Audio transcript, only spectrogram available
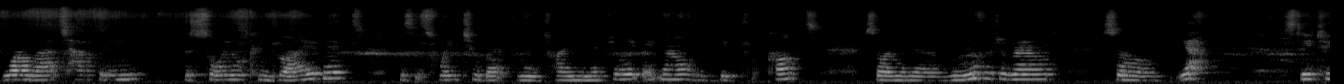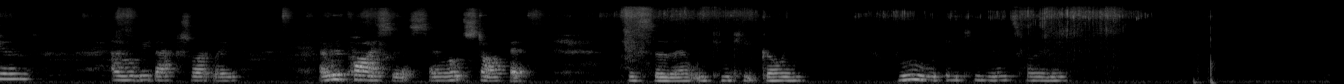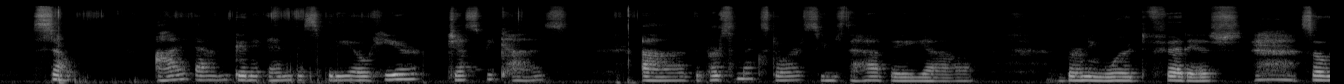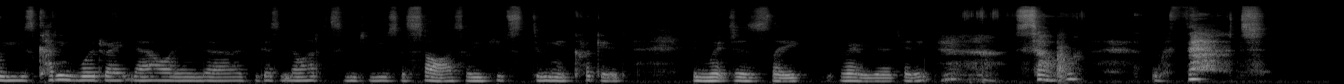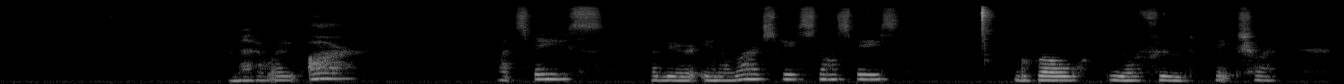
while that's happening, the soil can dry a bit because it's way too wet for me to try and manipulate right now with the big clumps. So I'm gonna maneuver it around. So yeah, stay tuned. I will be back shortly. I'm gonna pause this. I won't stop it, just so that we can keep going. Ooh, 18 minutes already. So, I am gonna end this video here just because uh, the person next door seems to have a uh, burning wood fetish. So he's cutting wood right now and uh, he doesn't know how to seem to use a saw, so he keeps doing it crooked, in which is like very irritating. So, with that, no matter where you are, what space, whether you're in a large space, small space, grow your food. Make sure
